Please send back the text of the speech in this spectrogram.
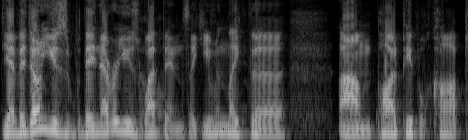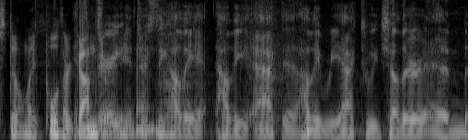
yeah they don't use they never use weapons like even like the um pod people cops don't like pull their guns it's or very anything. interesting how they how they act and how they react to each other and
